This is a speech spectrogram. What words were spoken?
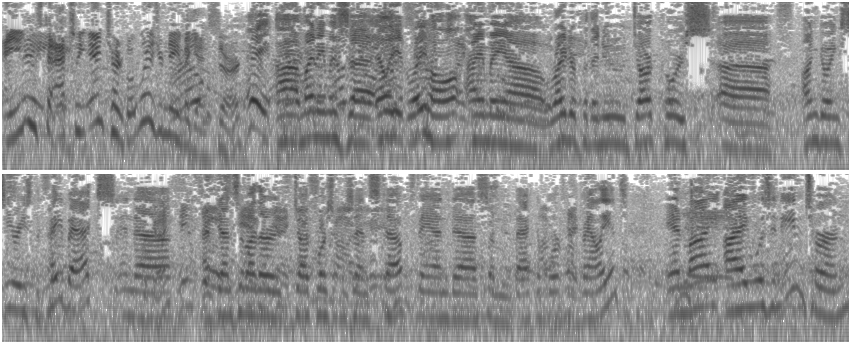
And you used to actually intern for. What is your name again, sir? Hey, uh, my name is uh, Elliot Rahal. I'm a uh, writer for the new Dark Horse uh, ongoing series, The Paybacks, and uh, I've done some other Dark Horse Presents stuff and uh, some back and forth with Valiant. And my, I was an intern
